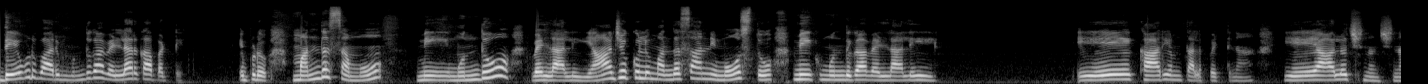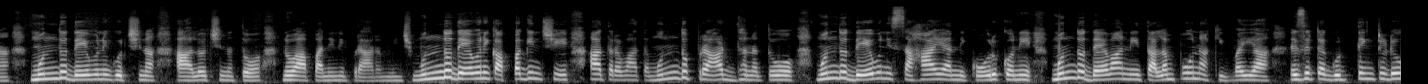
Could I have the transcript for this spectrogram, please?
దేవుడు వారి ముందుగా వెళ్ళారు కాబట్టి. ఇప్పుడు మందసము మీ ముందు వెళ్ళాలి. యాజకులు మందసాన్ని మోస్తూ మీకు ముందుగా వెళ్ళాలి. ఏ కార్యం తలపెట్టినా ఏ ఆలోచన వచ్చినా ముందు దేవుని గుర్చిన ఆలోచనతో నువ్వు ఆ పనిని ప్రారంభించు. ముందు దేవునికి అప్పగించి ఆ తర్వాత ముందు ప్రార్థనతో ముందు దేవుని సహాయాన్ని కోరుకొని ముందు దేవాన్ని తలంపు నాకు ఇవ్వయ్యా. Is it a good thing to do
